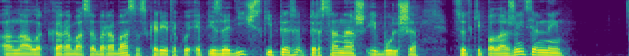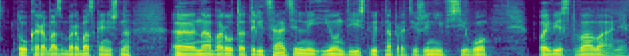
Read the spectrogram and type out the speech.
аналог Карабаса-Барабаса, скорее такой эпизодический персонаж и больше все-таки положительный то Карабас-Барабас, конечно, э, наоборот отрицательный, и он действует на протяжении всего повествования.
